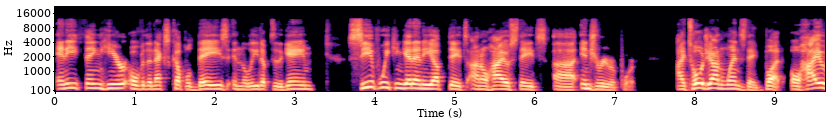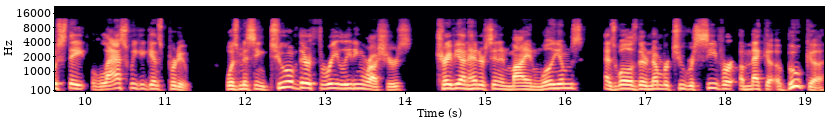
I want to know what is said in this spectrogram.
anything here over the next couple days in the lead up to the game, see if we can get any updates on Ohio State's uh, injury report. I told you on Wednesday, but Ohio State last week against Purdue was missing two of their three leading rushers, TreVeyon Henderson and Miyan Williams, as well as their number two receiver, Emeka Egbuka.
